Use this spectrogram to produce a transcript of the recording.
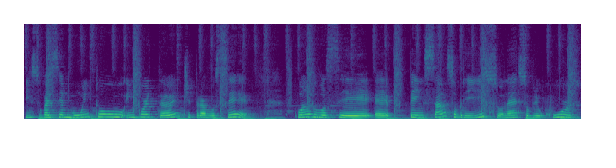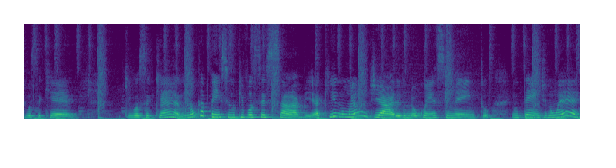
isso vai ser muito importante para você quando você é, pensar sobre isso, né, sobre o curso que você quer que você quer, nunca pense no que você sabe. Aqui não é um diário do meu conhecimento, entende? Não é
